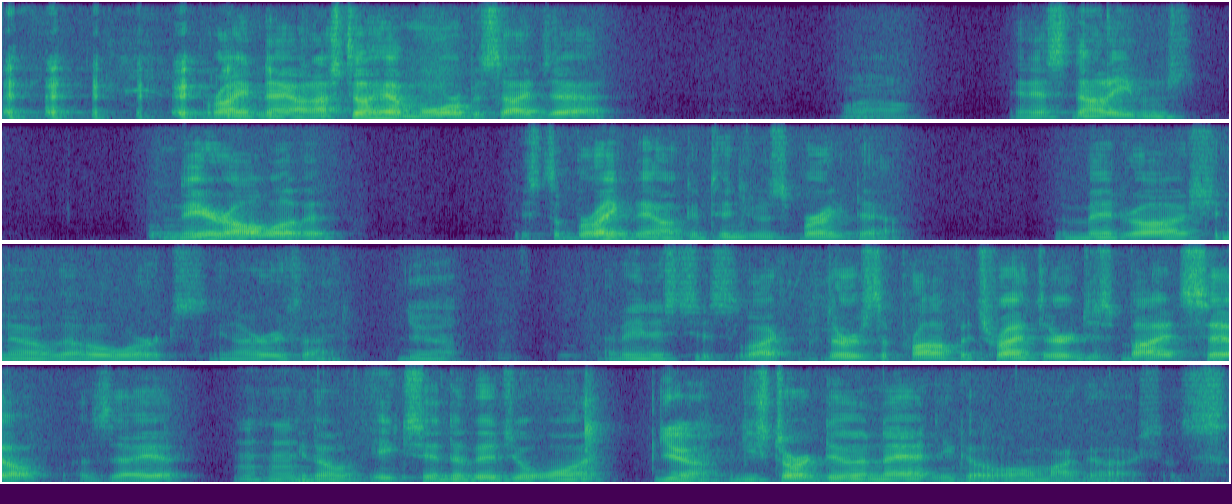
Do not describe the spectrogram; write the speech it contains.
right now, and I still have more besides that. Wow. And it's not even near all of it. It's the breakdown, continuous breakdown. The midrash, you know, the whole works, you know, everything. Yeah. I mean, it's just like there's the prophets right there, just by itself, Isaiah. Mm-hmm. You know, each individual one. Yeah. You start doing that, and you go, "Oh my gosh!" That's,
